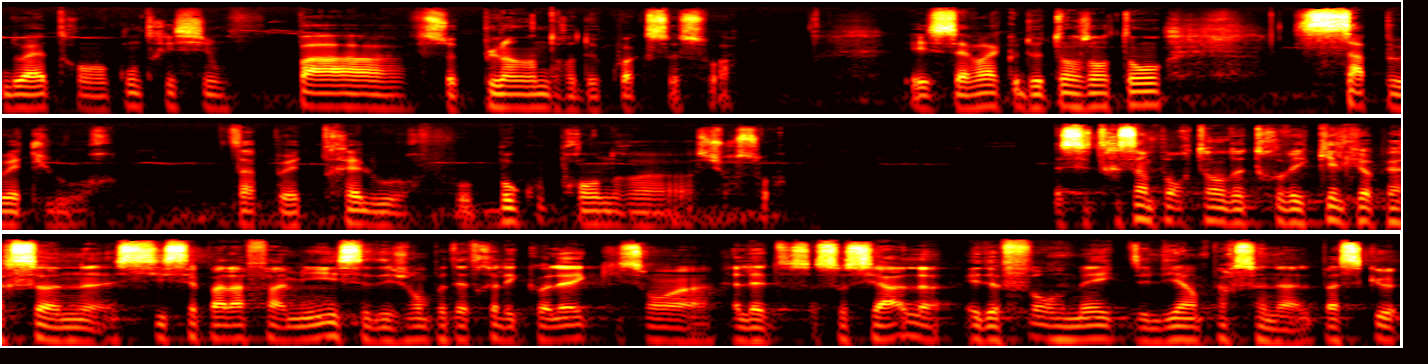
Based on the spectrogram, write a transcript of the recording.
doit être en contrition, pas se plaindre de quoi que ce soit. Et c'est vrai que de temps en temps, ça peut être lourd. Ça peut être très lourd. Il faut beaucoup prendre euh, sur soi. C'est très important de trouver quelques personnes. Si c'est pas la famille, c'est des gens peut-être les collègues qui sont à l'aide sociale et de former des liens personnels parce que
